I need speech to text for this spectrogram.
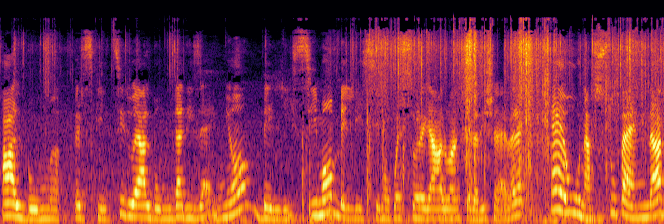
album per schizzi due album da disegno bellissimo bellissimo questo regalo anche da ricevere. È una stupenda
